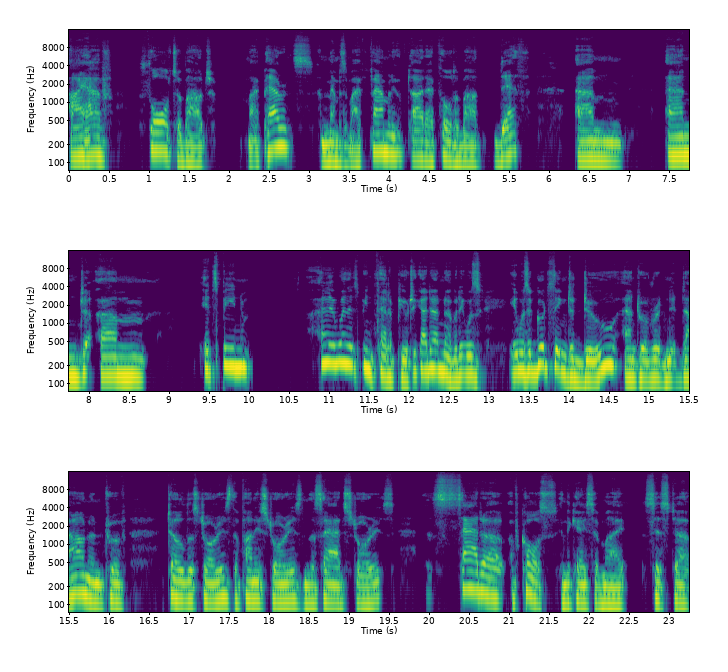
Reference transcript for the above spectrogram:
I have thought about my parents and members of my family who've died. I've thought about death. Um, and um, it's been, whether it's been therapeutic, I don't know, but it was it was a good thing to do and to have written it down and to have told the stories, the funny stories and the sad stories. Sadder, of course, in the case of my sister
